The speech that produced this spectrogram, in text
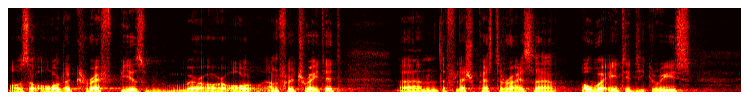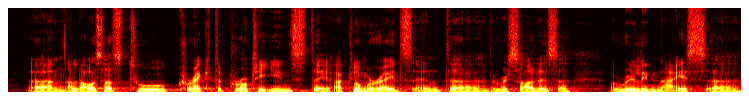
also all the craft beers were are all unfiltrated. Um, the flash pasteurizer over 80 degrees um, allows us to crack the proteins, they agglomerate, and uh, the result is a, a really nice uh,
